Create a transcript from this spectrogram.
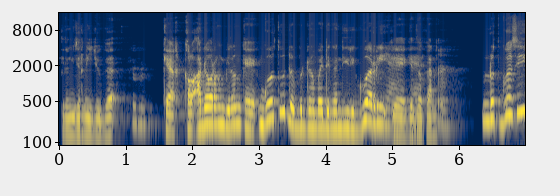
healing journey juga. Mhm. Kayak kalau ada orang bilang kayak gue tuh udah berdamai dengan diri gue ri Iya, kayak gitu iya. kan. Heeh. Menurut gue sih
